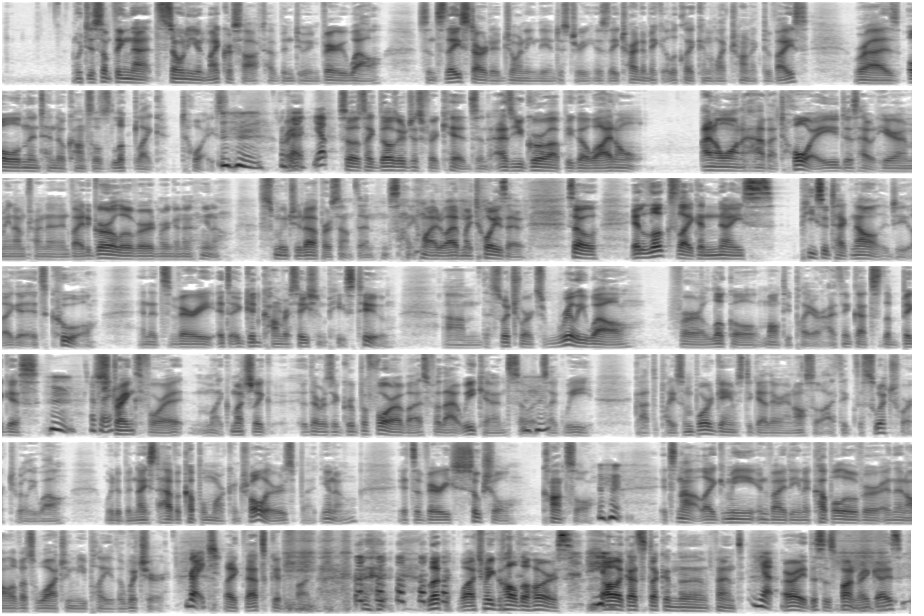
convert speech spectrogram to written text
which is something that Sony and Microsoft have been doing very well since they started joining the industry. Is they try to make it look like an electronic device, whereas old Nintendo consoles looked like toys. Mm-hmm. Okay, Right? yep. So it's like those are just for kids, and as you grow up, you go, well, I don't. I don't want to have a toy just out here. I mean, I'm trying to invite a girl over and we're going to, you know, smooch it up or something. It's like, why do I have my toys out? So it looks like a nice piece of technology. Like it's cool. And it's very, it's a good conversation piece too. Um, the Switch works really well for local multiplayer. I think that's the biggest Hmm, okay. strength for it. Like, much like there was a group of four of us for that weekend. So Mm-hmm. it's like we got to play some board games together. And also, I think the Switch worked really well. Would have been nice to have a couple more controllers, but you know, it's a very social console. Mm-hmm. It's not like me inviting a couple over and then all of us watching me play The Witcher. Right. Like that's good fun. Look, watch me call the horse. Oh, it got stuck in the fence. Yeah. All right, this is fun, right, guys?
